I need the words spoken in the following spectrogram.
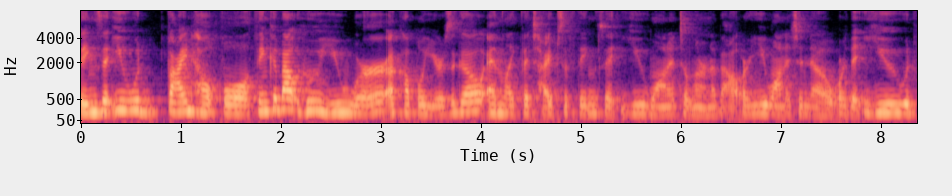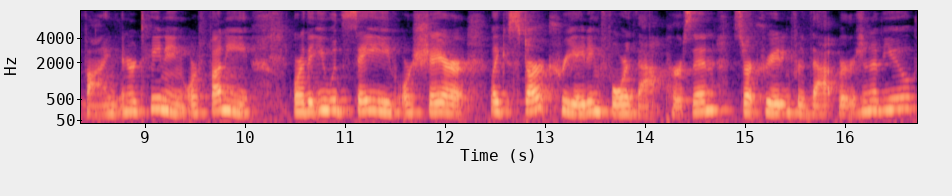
things that you would find helpful. Think about who you were a couple years ago and like the types of things that you wanted to learn about or you wanted to know or that you would find entertaining or funny or that you would save or share. Like start creating for that person, start creating for that version of you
